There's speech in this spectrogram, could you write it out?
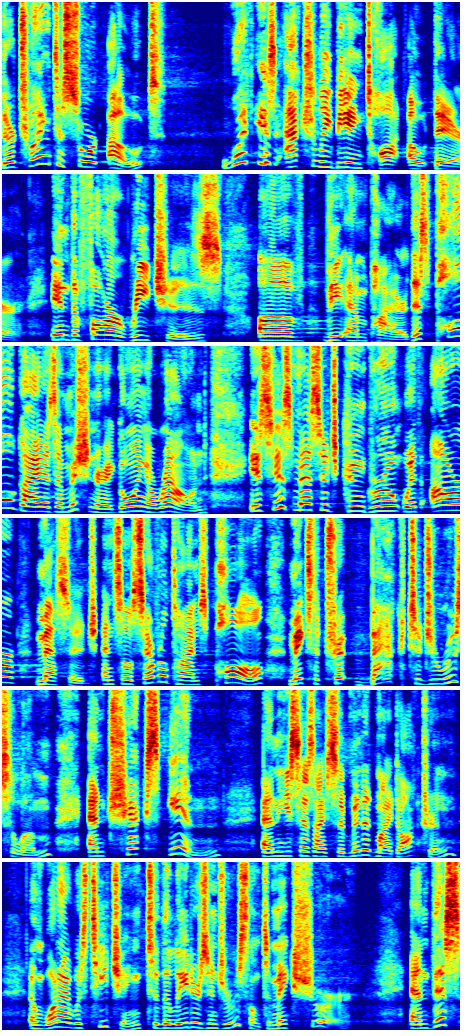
They're trying to sort out what is actually being taught out there in the far reaches of the empire. This Paul guy, as a missionary going around, is his message congruent with our message? And so, several times, Paul makes a trip back to Jerusalem and checks in. And he says, I submitted my doctrine and what I was teaching to the leaders in Jerusalem to make sure. And this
